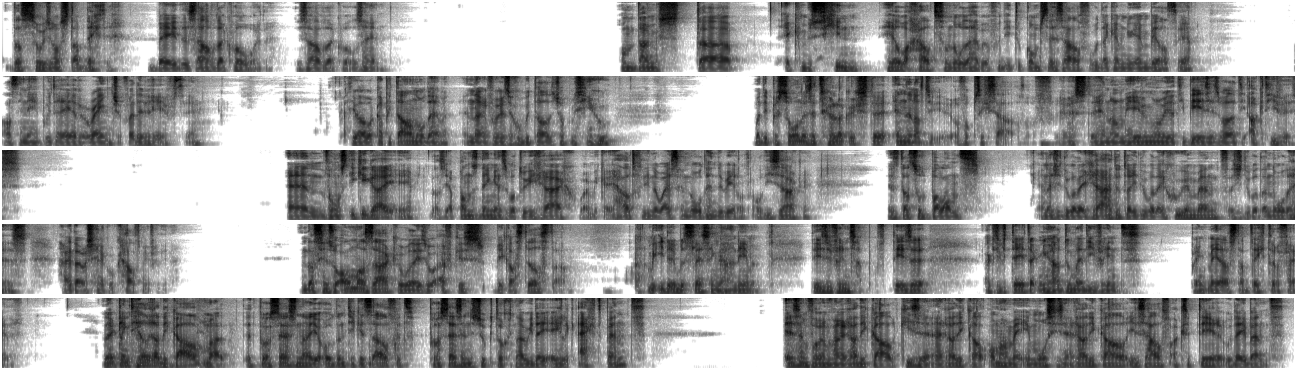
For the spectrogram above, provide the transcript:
Dat is sowieso een stap dichter bij dezelfde dat ik wil worden, dezelfde dat ik wil zijn. Ondanks dat ik misschien heel wat geld zou nodig hebben voor die toekomstige zelf, hoe dat ik hem nu inbeeld, hè? als hij een eigen boerderij of een range of whatever heeft. Hè? Die wel wat kapitaal nodig hebben. En daarvoor is een goed betaalde job misschien goed. Maar die persoon is het gelukkigste in de natuur, of op zichzelf, of rustig in een omgeving waar hij bezig is, waar hij actief is. En volgens Ikigai, dat is Japans ding, is wat doe je graag, waarmee kan je geld verdienen, wat is er nodig in de wereld, al die zaken, is dat soort balans. En als je doet wat je graag doet, als je doet wat je goed in bent, als je doet wat er nodig is, ga je daar waarschijnlijk ook geld mee verdienen. En dat zijn zo allemaal zaken waar je zo even bij kan stilstaan. Bij iedere beslissing die je gaat nemen. Deze vriendschap of deze activiteit dat ik nu ga doen met die vriend, brengt mij een stap dichter of verder. dat klinkt heel radicaal, maar het proces naar je authentieke zelf, het proces in de zoektocht naar wie dat je eigenlijk echt bent, is een vorm van radicaal kiezen en radicaal omgaan met emoties en radicaal jezelf accepteren hoe dat je bent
